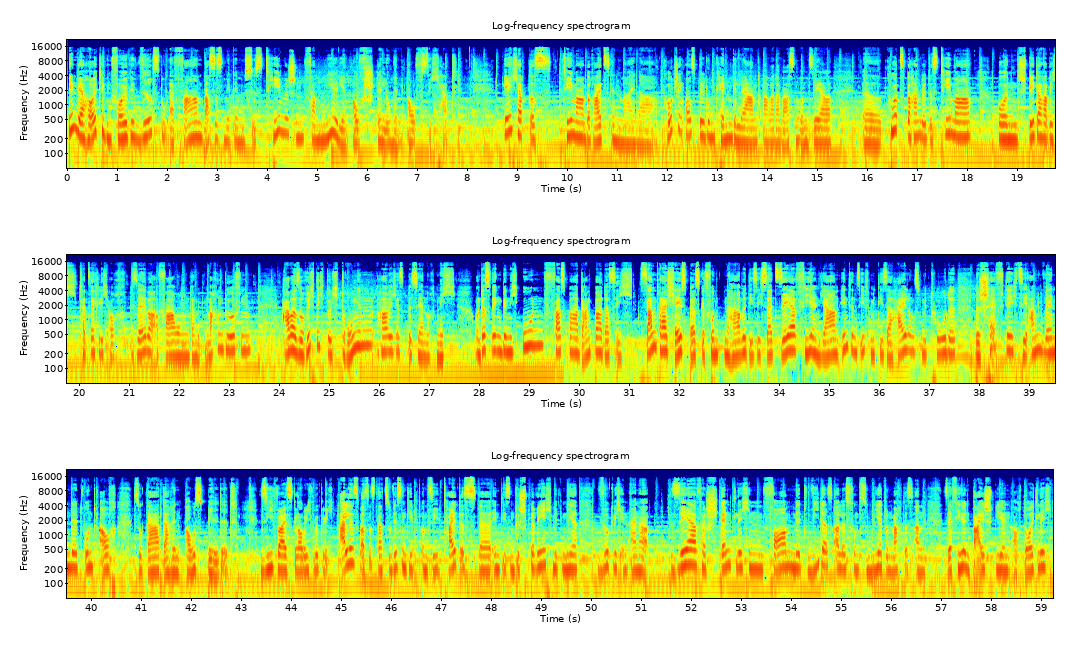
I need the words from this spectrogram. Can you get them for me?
In der heutigen Folge wirst du erfahren, was es mit dem systemischen Familienaufstellungen auf sich hat. Ich habe das Thema bereits in meiner Coaching-Ausbildung kennengelernt, aber da war es nur ein sehr äh, kurz behandeltes Thema. Und später habe ich tatsächlich auch selber Erfahrungen damit machen dürfen. Aber so richtig durchdrungen habe ich es bisher noch nicht. Und deswegen bin ich unfassbar dankbar, dass ich Sandra Chasebers gefunden habe, die sich seit sehr vielen Jahren intensiv mit dieser Heilungsmethode beschäftigt, sie anwendet und auch sogar darin ausbildet. Sie weiß, glaube ich, wirklich alles, was es da zu wissen gibt und sie teilt es äh, in diesem Gespräch mit mir wirklich in einer sehr verständlichen Form mit, wie das alles funktioniert und macht es an sehr vielen Beispielen auch deutlich.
